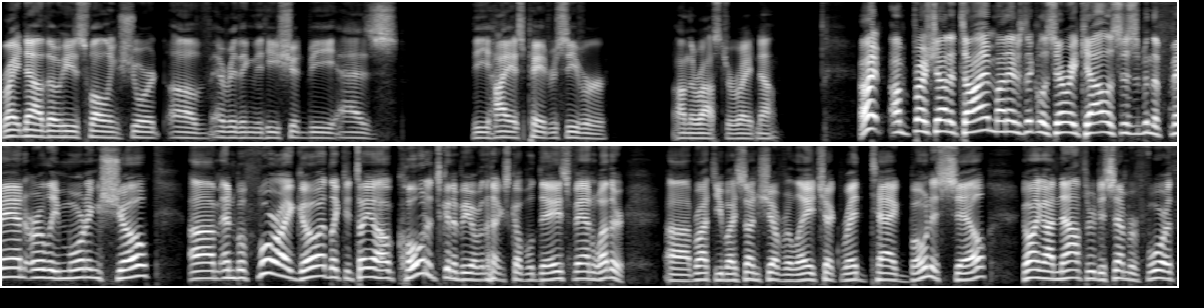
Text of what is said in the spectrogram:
Right now, though, he's falling short of everything that he should be as the highest paid receiver on the roster right now. All right, I'm fresh out of time. My name is Nicholas Harry Callas. This has been the Fan Early Morning Show. Um, and before I go, I'd like to tell you how cold it's going to be over the next couple days. Fan weather uh, brought to you by Sun Chevrolet. Check red tag bonus sale going on now through December 4th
